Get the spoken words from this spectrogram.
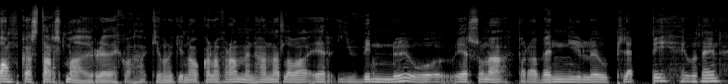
bankastarsmaður eða eitthvað, það kemur ekki nákvæmlega fram en hann allavega er í vinnu og er svona bara vennjulegu pleppi einhvern veginn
